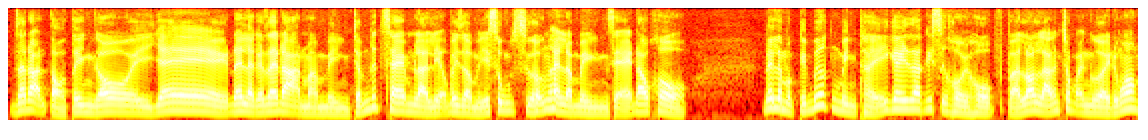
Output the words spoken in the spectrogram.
giai đoạn tỏ tình rồi. Yeah, đây là cái giai đoạn mà mình chấm dứt xem là liệu bây giờ mình sẽ sung sướng hay là mình sẽ đau khổ. Đây là một cái bước mình thấy gây ra cái sự hồi hộp và lo lắng cho mọi người đúng không?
